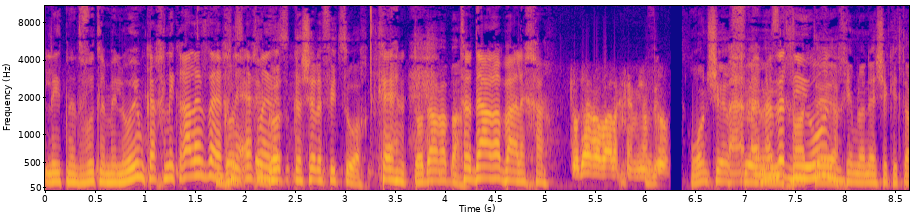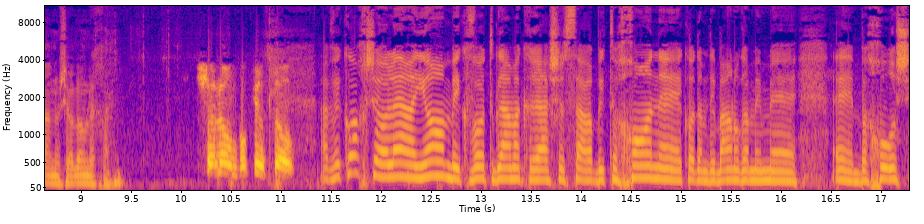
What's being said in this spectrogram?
להתנדבות למילואים, כך נקרא לזה? אגוז, איך אגוז נ... קשה לפיצוח. כן. תודה רבה. תודה רבה לך. תודה רבה לכם, יום טוב. רון שרף, ממחאת אחים לנשק איתנו, שלום לך. שלום, בוקר טוב. הוויכוח שעולה היום בעקבות גם הקריאה של שר הביטחון, אה, קודם דיברנו גם עם אה, אה, בחור ש,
